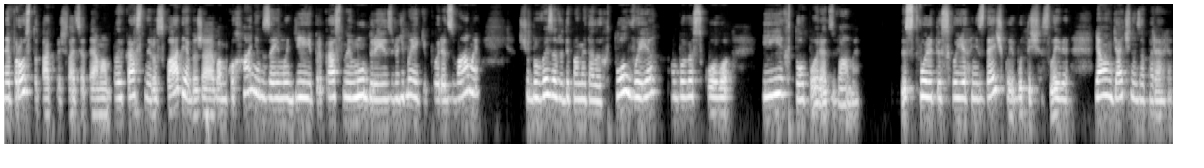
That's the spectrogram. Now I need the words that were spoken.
не просто так прийшла ця тема. Прекрасний розклад. Я бажаю вам кохання, взаємодії, прекрасної мудрої з людьми, які поряд з вами, щоб ви завжди пам'ятали, хто ви обов'язково і хто поряд з вами. Створюйте своє гніздечко і будьте щасливі. Я вам вдячна за перегляд.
